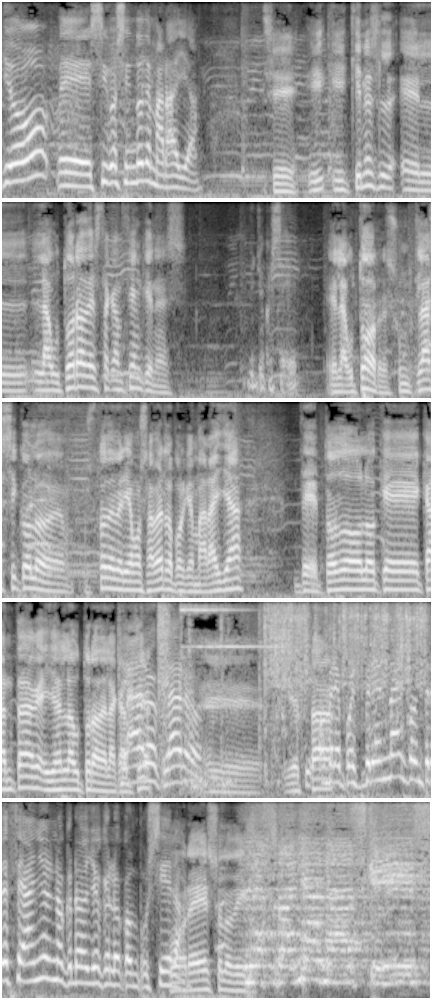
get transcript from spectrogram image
yo eh, sigo siendo de Maraya. Sí. ¿Y, y quién es el- el- la autora de esta canción? ¿Quién es? Yo qué sé. El autor. Es un clásico. Lo, esto deberíamos saberlo porque Maraya, de todo lo que canta, ella es la autora de la canción. Claro, claro. Eh, y Sí, hombre, pues Brendan con 13 años no creo yo que lo compusiera. por eso lo digo. Las mañanas Kiss.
